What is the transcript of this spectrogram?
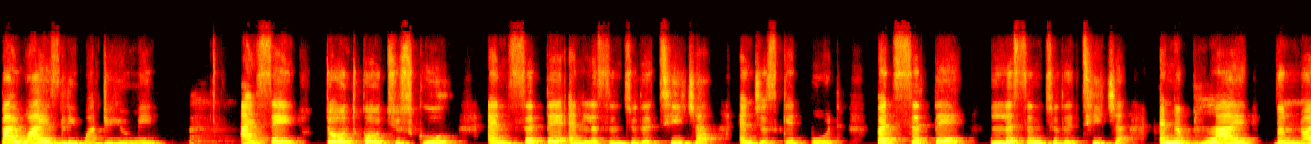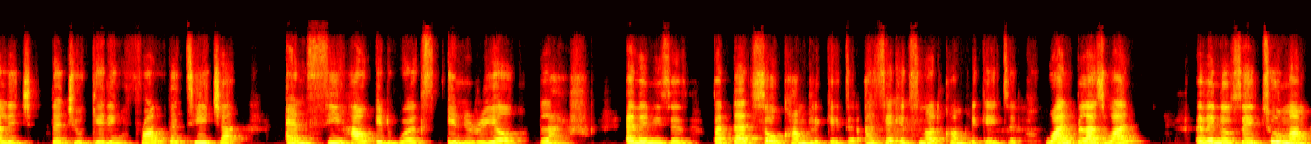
by wisely, what do you mean? I say, don't go to school and sit there and listen to the teacher and just get bored, but sit there, listen to the teacher, and apply the knowledge that you're getting from the teacher and see how it works in real life. And then he says, But that's so complicated. I say, It's not complicated. One plus one. And then he'll say, Two, mom.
